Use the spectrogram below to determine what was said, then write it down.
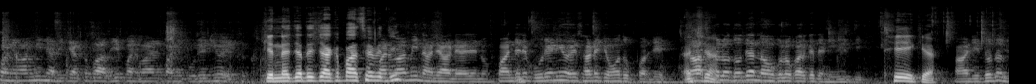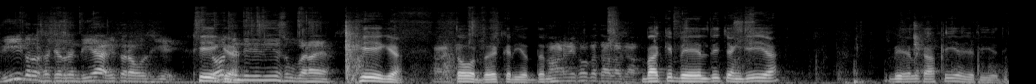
ਪੰਜਵਾਂ ਮਹੀਨਾ ਦੀ ਚੈੱਕ ਪਾਸ ਹੀ ਪੰਜਵਾਂ ਪੰਜ ਪੂਰੇ ਨਹੀਂ ਹੋਏ। ਕਿੰਨੇ ਚਿਰ ਦੀ ਚੱਕ ਪਾਸੇ ਵੀਰ ਜੀ? ਪੰਜਵਾਂ ਮਹੀਨਾ ਜਾਣਿਆ ਇਹਨੂੰ। ਪੰਜ ਦੇ ਪੂਰੇ ਨਹੀਂ ਹੋਏ 14.5 ਤੋਂ ਉੱਪਰ ਜੇ। 10 ਅੱਛਾ। ਕਿਲੋ ਦੁੱਧ ਆ 9 ਕਿਲੋ ਕਰਕੇ ਦੇਣੀ ਵੀਰ ਜੀ। ਠੀਕ ਆ। ਹਾਂਜੀ ਦੁੱਧ 20 ਕਿਲੋ ਸੱਜਰ ਦਿੰਦੀ ਹੈ ਵੀ ਕਰਾਓ ਸੀਏ। ਠੀਕ ਹੈ। ਦਿਨ ਦੀ ਸੂ ਬਣਾ ਆ ਠੀਕ ਆ। ਤੋੜ ਦੋ ਇੱਕ ਵਾਰੀ ਉਧਰ ਨੂੰ। ਖਾਣ ਵੇਖੋ ਕਿੱਦਾਂ ਲੱਗਾ। ਬਾਕੀ ਬੇਲ ਦੀ ਚੰਗੀ ਆ। ਬੇਲ ਕਾਫੀ ਹੈ ਜਿਹੜੀ ਇਹਦੀ।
